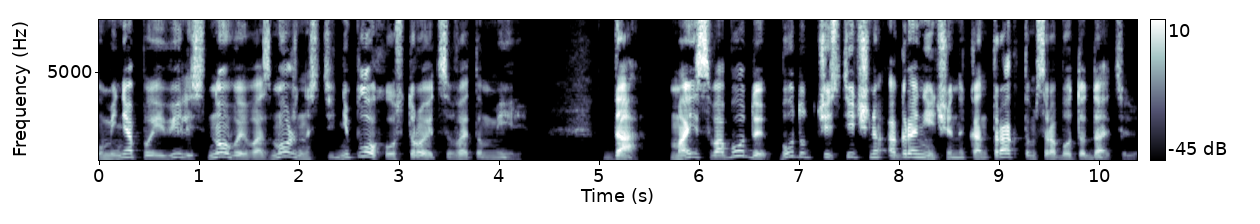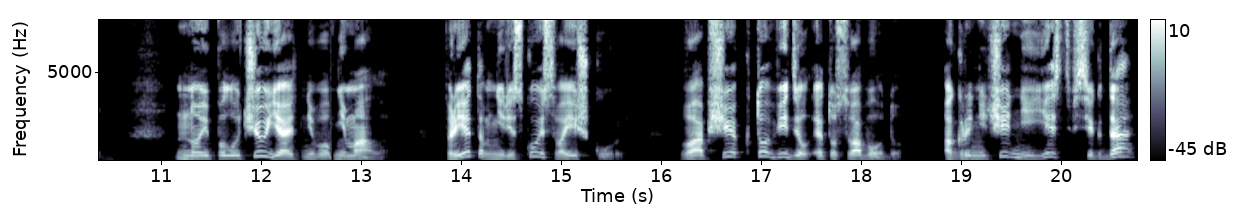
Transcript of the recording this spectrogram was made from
у меня появились новые возможности неплохо устроиться в этом мире. Да, мои свободы будут частично ограничены контрактом с работодателем но и получу я от него немало, при этом не рискуя своей шкурой. Вообще, кто видел эту свободу? Ограничения есть всегда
